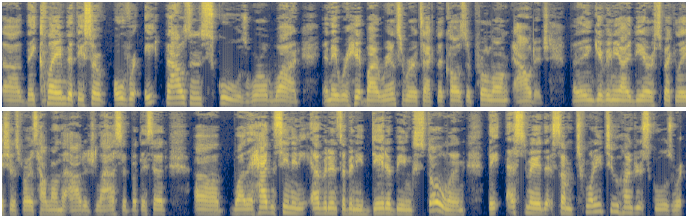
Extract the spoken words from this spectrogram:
uh, they claim that they serve over 8,000 schools worldwide, and they were hit by a ransomware attack that caused a prolonged outage. Now, they didn't give any idea or speculation as far as how long the outage lasted, but they said uh, while they hadn't seen any evidence of any data being stolen, they estimated that some 2,200 schools were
